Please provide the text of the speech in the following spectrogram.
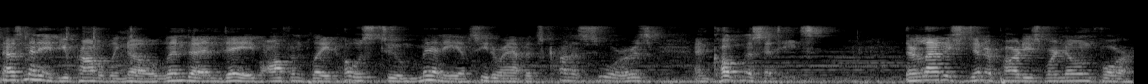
Now, as many of you probably know, Linda and Dave often played host to many of Cedar Rapids' connoisseurs and cognoscentes. Their lavish dinner parties were known for,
